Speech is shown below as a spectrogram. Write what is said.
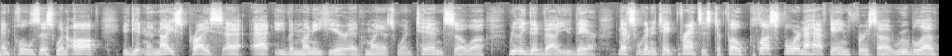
and pulls this one off. You're getting a nice price at, at even money here at minus 110. So uh, really good value there. Next, we're going to take Frances Tiafoe plus four and a half games versus uh, Rublev.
